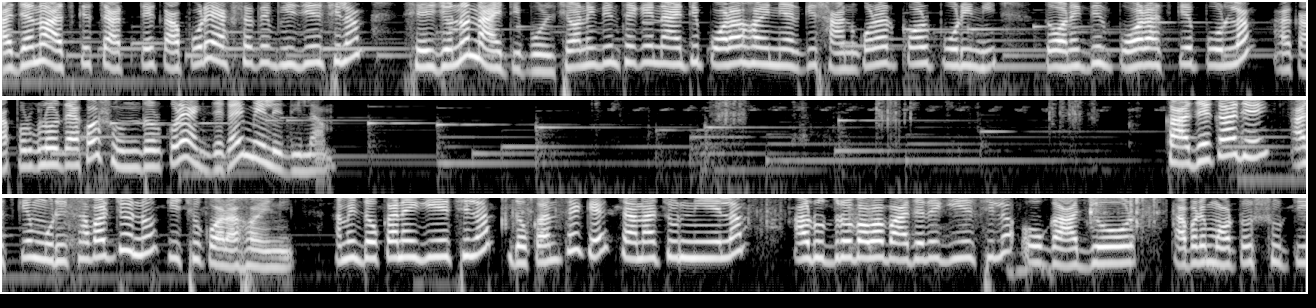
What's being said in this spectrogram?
আর যেন আজকে চারটে কাপড়ে একসাথে ভিজিয়েছিলাম, সেই জন্য নাইটি পরেছি। অনেক দিন থেকে নাইটি পরা হয়নি আর কি, স্নান করার পর পরিনি। তো অনেক দিন পর আজকে পরলাম, আর কাপড়গুলো দেখো, সুন্দর করে এক জায়গায় মেলে দিলাম। কাজে কাজেই আজকে মুড়ি খাবার জন্য কিছু করা হয়নি। আমি দোকানে গিয়েছিলাম, দোকান থেকে চানাচুর নিয়ে এলাম, আর রুদ্র বাবা বাজারে গিয়েছিল, ও গাজর, তারপরে মটরশুঁটি,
